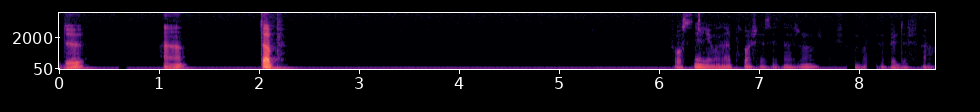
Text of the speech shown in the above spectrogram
2, 1, top. Pour signaler mon approche à cet agent, je peux faire un bref appel de phare.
